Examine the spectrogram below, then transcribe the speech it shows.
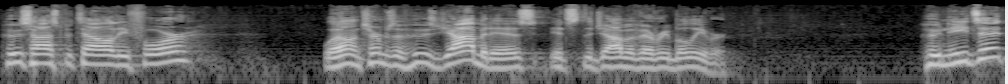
Who's hospitality for? Well, in terms of whose job it is, it's the job of every believer. Who needs it?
